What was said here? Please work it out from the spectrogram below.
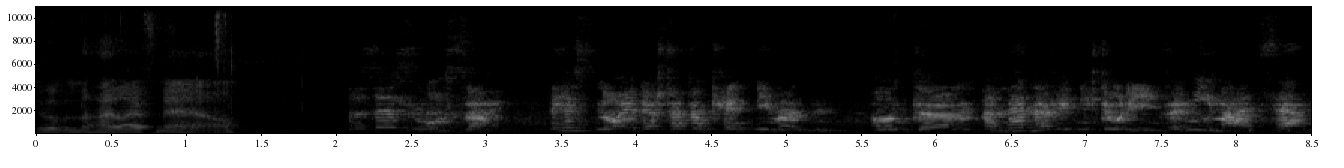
You live in the high life now. Das muss sein. Er ist neu in der Stadt und kennt niemanden. Und ähm, Amanda geht nicht ohne ihn weg. Niemals, Sam.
